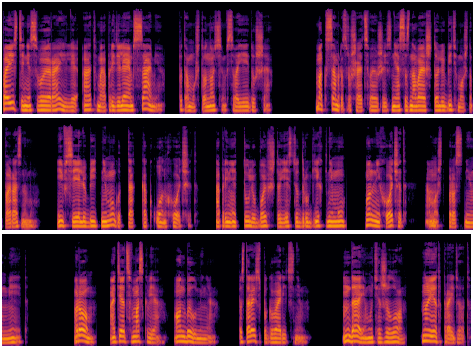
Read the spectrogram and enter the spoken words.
поистине свой рай или ад мы определяем сами, потому что носим в своей душе. Макс сам разрушает свою жизнь, не осознавая, что любить можно по-разному. И все любить не могут так, как он хочет. А принять ту любовь, что есть у других к нему, он не хочет, а может, просто не умеет. «Ром, отец в Москве. Он был у меня. Постарайся поговорить с ним. Да, ему тяжело, но и это пройдет.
